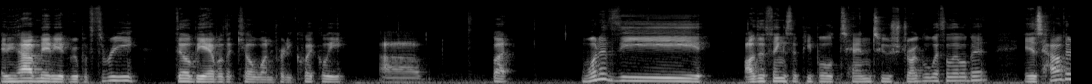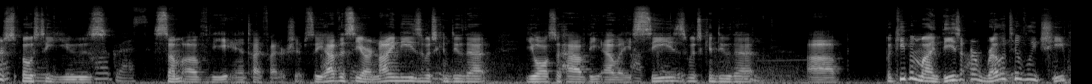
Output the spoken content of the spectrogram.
If you have maybe a group of three, they'll be able to kill one pretty quickly. Uh, but one of the other things that people tend to struggle with a little bit is how they're supposed to use some of the anti-fighter ships. So you have the CR90s, which can do that. You also have the LACs, which can do that. Uh, but keep in mind, these are relatively cheap,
